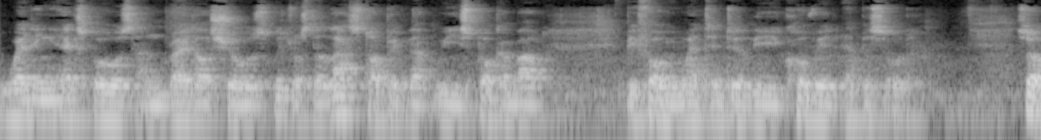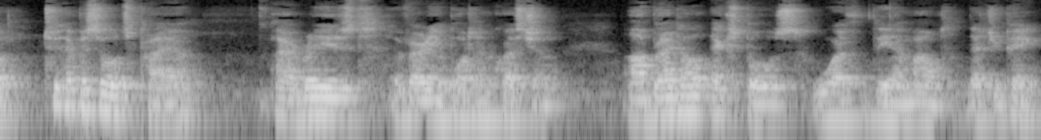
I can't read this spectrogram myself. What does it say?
wedding expos and bridal shows, which was the last topic that we spoke about before we went into the COVID episode. So, two episodes prior, I raised a very important question Are bridal expos worth the amount that you pay?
